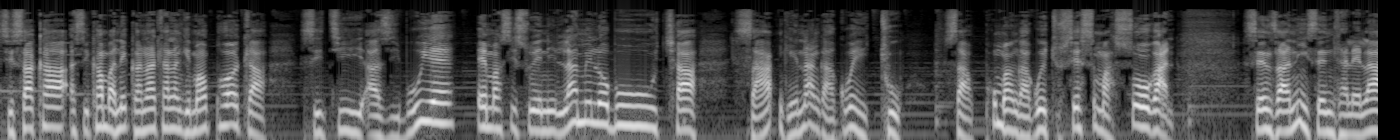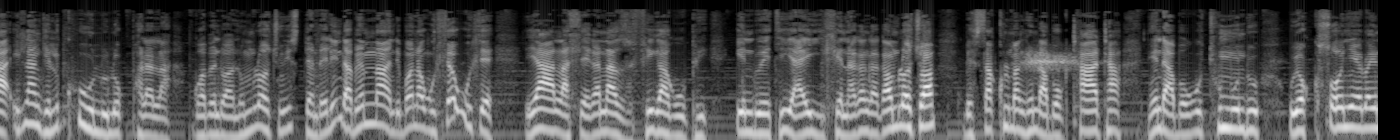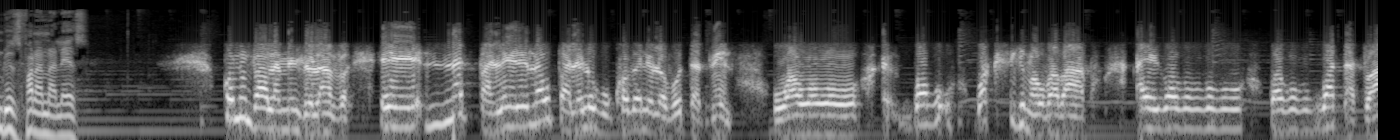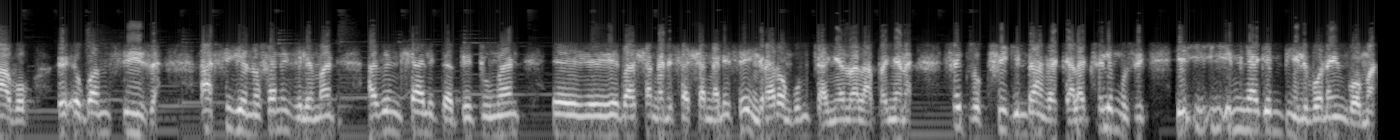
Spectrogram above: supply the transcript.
sisakha sikhamba neganathala ngimaphodla sithi azibuye emasisweni lami lobutsha. Sangena ngakwethu saphuma ngakwethu sesimasokana. Senzani sendlalela ilanga elikhulu lokuphalala kwabantwana umlotsho isidembela indaba emnandi bona kuhle kuhle yalahleka nazifika kuphi. Into ethi yayihle nakangakamlotshwa besisakhuluma ngendaba okuthatha nendaba ukuthi umuntu uyokusonyelwa into ezifana nalezo. Kwamambala mindlulava eh nakubhalele nawubhalelwe ukukhobelelwa bodadewenu kwakusikima ubabakho ayi kwadadewabo kwamsiza. Afike nofanizile mani abe ngihlali dadethu mani um bahlanganisa hlanganisa engirarwa ngumjanyelwa laphanyana sekuzokufika intanga gala kusele musi iminyaka emibili bona ingoma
